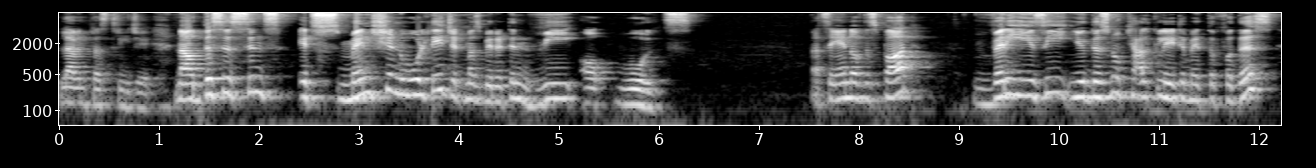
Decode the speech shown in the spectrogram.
11 plus 3j. Now this is since it's mentioned voltage, it must be written V of volts. That's the end of this part. Very easy. You There's no calculator method for this.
